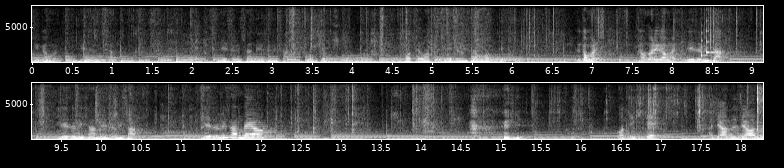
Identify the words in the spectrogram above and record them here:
いい。頑張れネズミさん。ネズミさんネズミさん持って。持って持ってネズミさん持って。頑張れ。頑張れ頑張れ。ネズミさん。ネズミさんネズミさん。ネズミさんだよ。持ってきて。あ上手上手う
